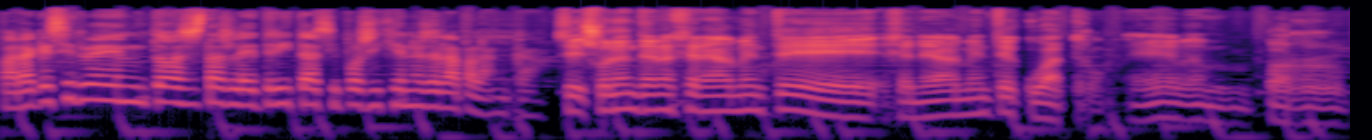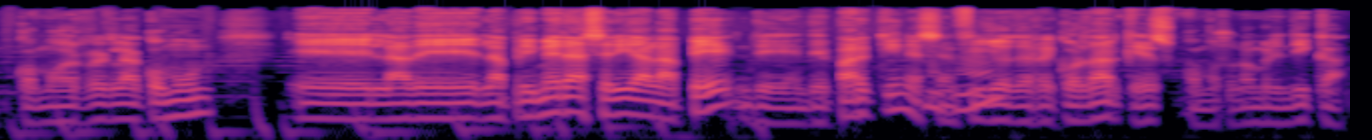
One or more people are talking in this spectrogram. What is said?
¿para qué sirven todas estas letritas y posiciones de la palanca? Sí, suelen tener generalmente, generalmente cuatro, ¿eh? por, como es regla común. Eh, la, de, la primera sería la P de, de parking, es sencillo uh -huh. de recordar que es, como su nombre indica,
